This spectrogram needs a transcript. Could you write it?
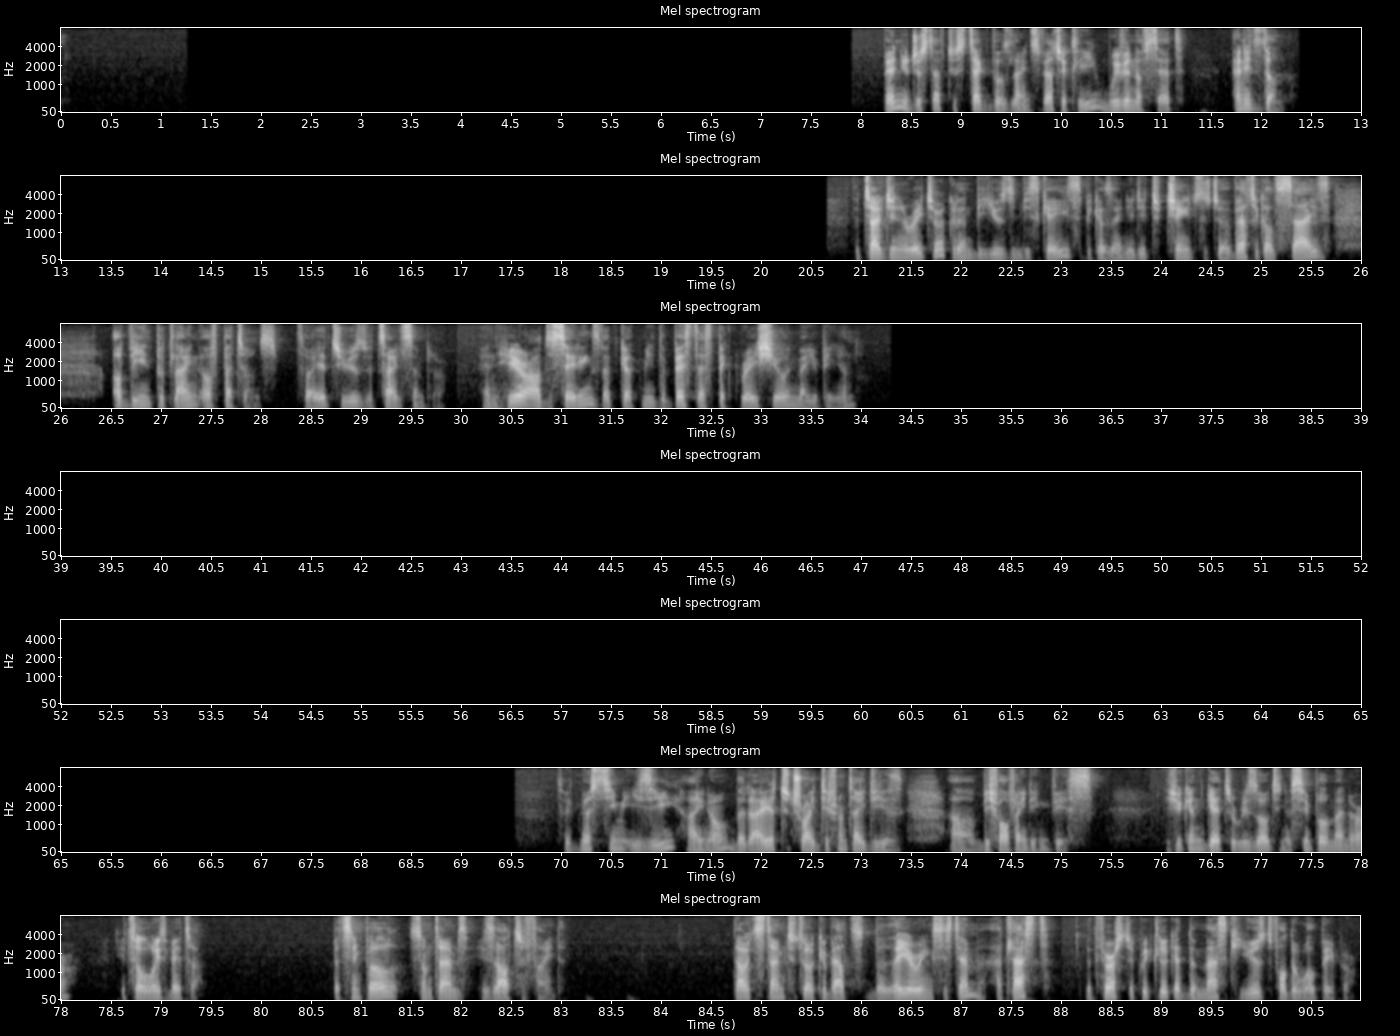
Then you just have to stack those lines vertically with an offset, and it's done. The tile generator couldn't be used in this case because I needed to change the vertical size of the input line of patterns. So I had to use the tile sampler. And here are the settings that got me the best aspect ratio in my opinion. So it must seem easy, I know, but I had to try different ideas uh, before finding this. If you can get a result in a simple manner, it's always better. But simple sometimes is hard to find. Now it's time to talk about the layering system at last, but first a quick look at the mask used for the wallpaper.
